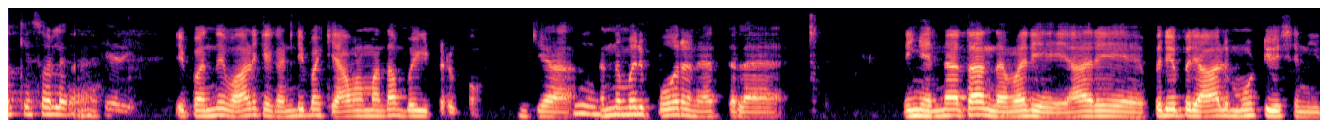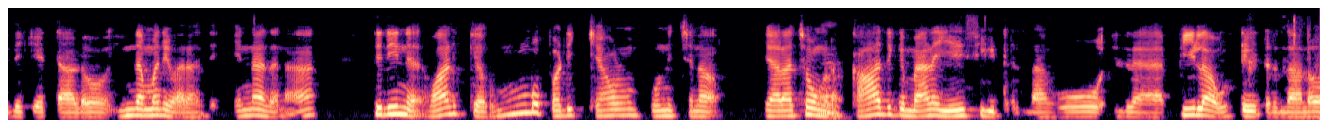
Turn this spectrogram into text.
ஓகே சொல்லுங்க. சரி. இப்ப வந்து வாழ்க்கை கண்டிப்பா கேவலமா தான் போயிட்டு இருக்கும். அந்த மாதிரி போற நேரத்துல நீங்க என்னதான் இந்த மாதிரி யாரு பெரிய பெரிய ஆளு மோட்டிவேஷன் இது கேட்டாலும் இந்த மாதிரி வராது என்னதுன்னா திடீர்னு வாழ்க்கை ரொம்ப படி கேவலம் போணுச்சுன்னா யாராச்சும் உங்களை காதுக்கு மேல ஏசிக்கிட்டு இருந்தாங்கோ இல்ல பீலா விட்டுக்கிட்டு இருந்தாலோ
